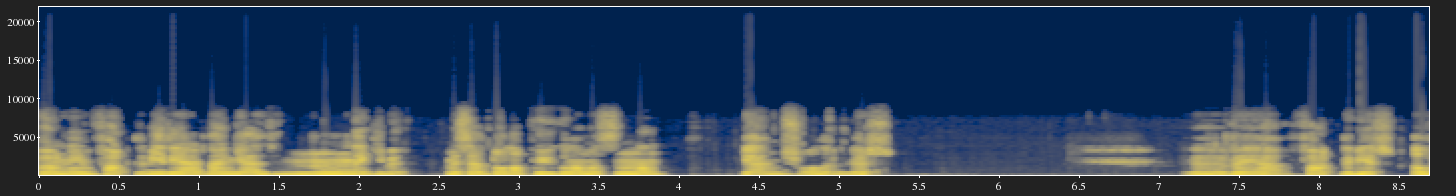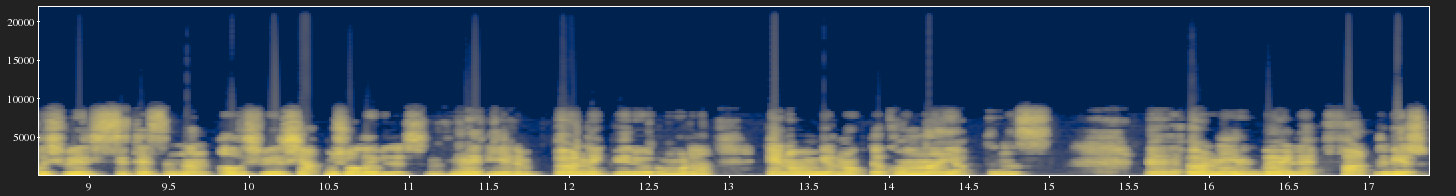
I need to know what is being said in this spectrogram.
örneğin farklı bir yerden geldi. Ne gibi? Mesela dolap uygulamasından gelmiş olabilir. Ee, Veya farklı bir alışveriş sitesinden alışveriş yapmış olabilirsiniz. Ne diyelim? Örnek veriyorum burada. n11.com'dan yaptınız. Ee, örneğin böyle farklı bir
